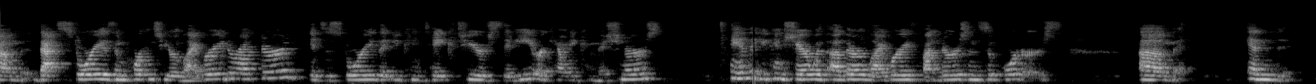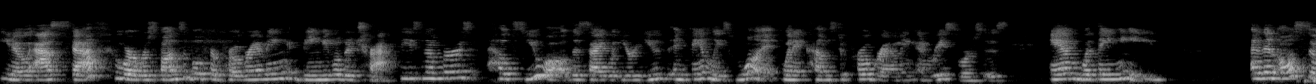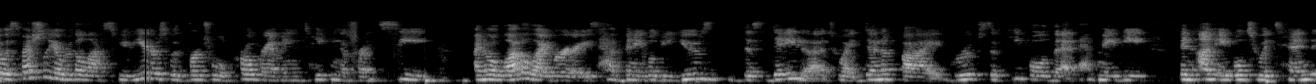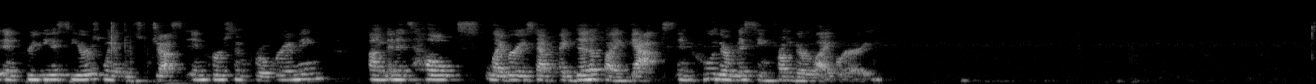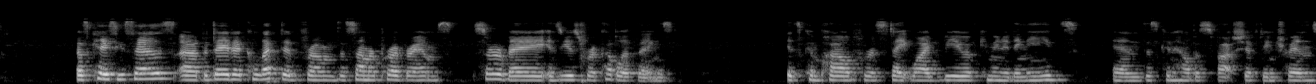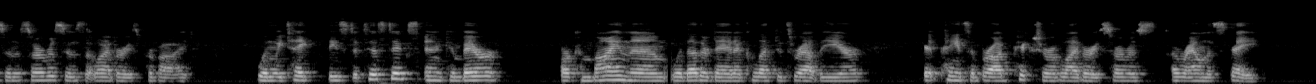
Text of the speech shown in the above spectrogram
Um, that story is important to your library director. It's a story that you can take to your city or county commissioners and that you can share with other library funders and supporters. Um, and you know, as staff who are responsible for programming, being able to track these numbers helps you all decide what your youth and families want when it comes to programming and resources and what they need. And then also, especially over the last few years with virtual programming taking a front seat, I know a lot of libraries have been able to use this data to identify groups of people that have maybe been unable to attend in previous years when it was just in-person programming. Um, and it's helped library staff identify gaps in who they're missing from their library. As Casey says, uh, the data collected from the summer programs survey is used for a couple of things. It's compiled for a statewide view of community needs, and this can help us spot shifting trends in the services that libraries provide. When we take these statistics and compare or combine them with other data collected throughout the year, it paints a broad picture of library service around the state,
